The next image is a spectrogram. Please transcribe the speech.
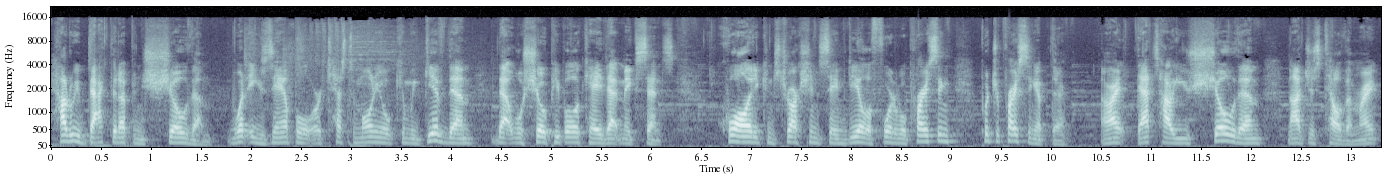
how do we back that up and show them? What example or testimonial can we give them that will show people, okay, that makes sense? Quality construction, same deal, affordable pricing, put your pricing up there. All right, that's how you show them, not just tell them, right?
